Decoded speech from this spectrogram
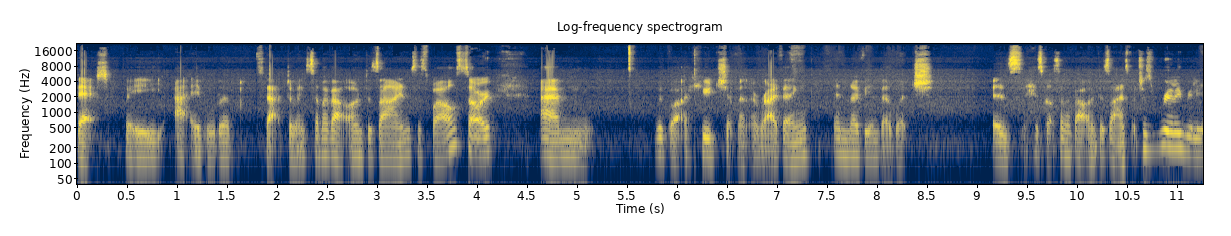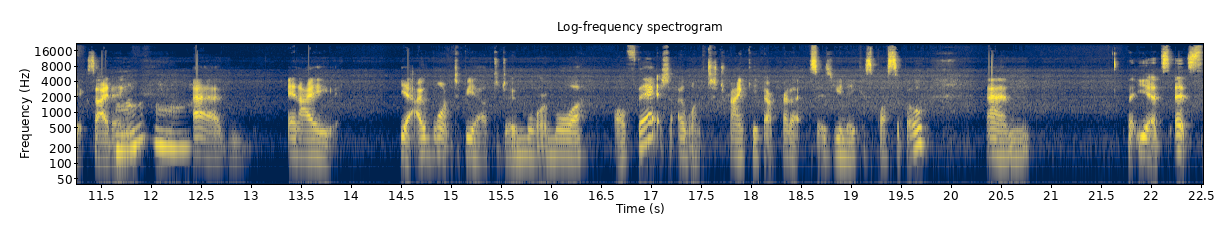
that we are able to start doing some of our own designs as well. So um, we've got a huge shipment arriving in November, which is has got some of our own designs, which is really really exciting. Mm. Um, and I, yeah, I want to be able to do more and more of that. I want to try and keep our products as unique as possible. Um, but yeah, it's it's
